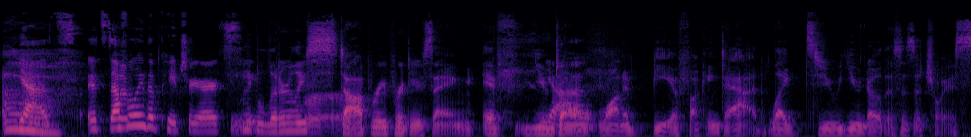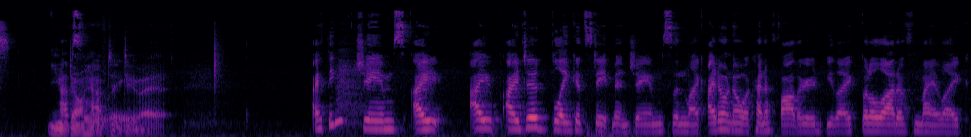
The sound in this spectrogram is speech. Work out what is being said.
Yeah, it's, it's definitely the patriarchy. Like literally stop reproducing if you Yeah. don't want to be a fucking dad. Like, do you know this is a choice? You don't have to do it. I think James, I, I, I did blanket statement James, and like I don't know what kind of father he'd be like, but a lot of my like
